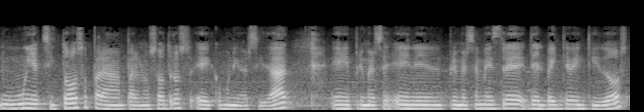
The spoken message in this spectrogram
muy exitoso para, nosotros eh, como universidad. Eh, primer, en el primer semestre del 2022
